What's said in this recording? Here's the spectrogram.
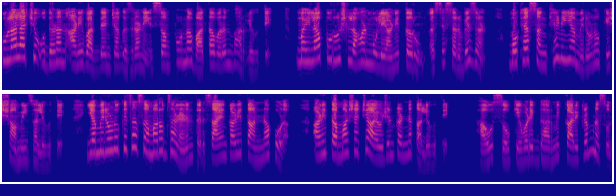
गुलालाची उधळण आणि वाद्यांच्या गजराने संपूर्ण वातावरण भारले होते. महिला पुरुष लहान मुले आणि तरुण असे सर्वजण मोठ्या संख्येने या मिरवणुकीत सामील झाले होते. या मिरवणुकीचा समारोप झाल्यानंतर सायंकाळी तान्हा पोळा आणि तमाशाचे आयोजन करण्यात आले होते. हा उत्सव हो केवळ एक धार्मिक कार्यक्रम नसून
